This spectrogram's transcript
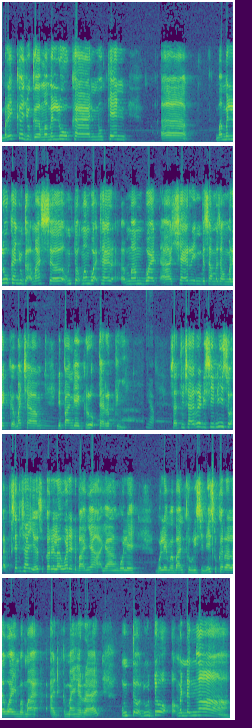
mereka juga memerlukan mungkin uh, memerlukan juga masa untuk membuat ter- membuat uh, sharing bersama-sama mereka macam hmm. dipanggil group terapi. Yep. Satu cara di sini saya percaya sukarelawan ada banyak yang boleh boleh membantu di sini sukarelawan yang berma- ada kemahiran untuk duduk mendengar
